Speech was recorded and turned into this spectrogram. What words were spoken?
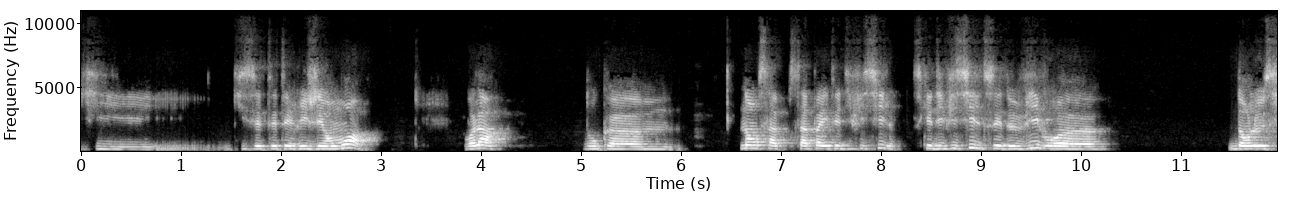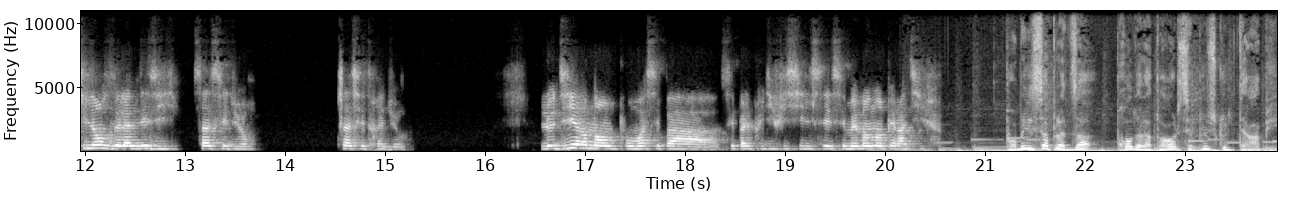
qui, qui s'était érigé en moi. Voilà. Donc, non, ça n'a pas été difficile. Ce qui est difficile, c'est de vivre dans le silence de l'amnésie. Ça, c'est dur. Ça, c'est très dur. Le dire, non, pour moi, c'est pas, pas le plus difficile. C'est même un impératif. Pour Melissa Plaza, prendre la parole, c'est plus qu'une thérapie.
